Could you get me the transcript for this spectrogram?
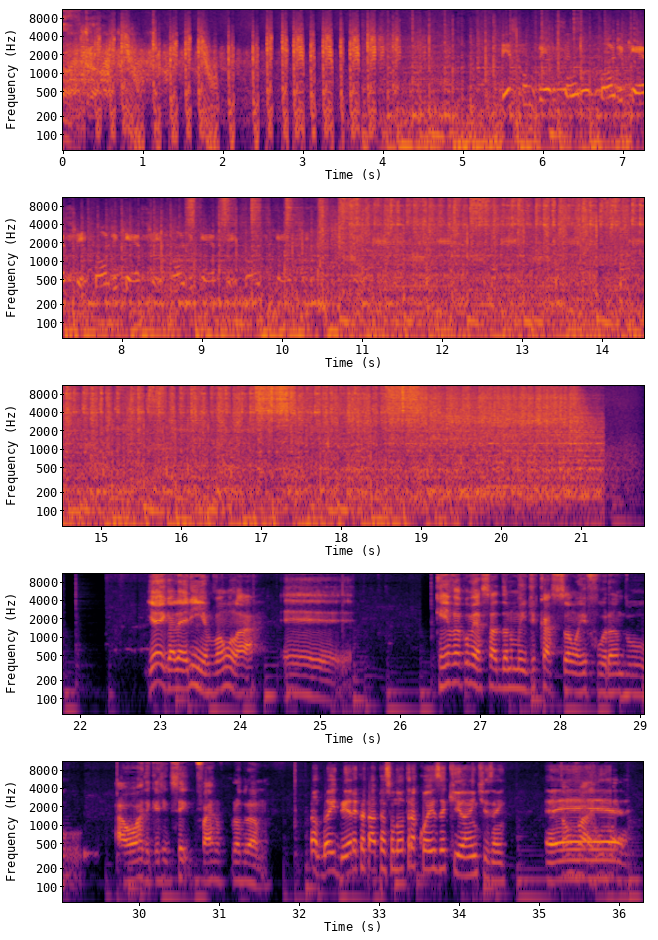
Desconversando podcast, podcast, podcast, podcast. E aí, galerinha, vamos lá. É... Quem vai começar dando uma indicação aí, furando a ordem que a gente faz no programa? Não, doideira que eu tava pensando outra coisa aqui antes, hein? É... Então vai.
